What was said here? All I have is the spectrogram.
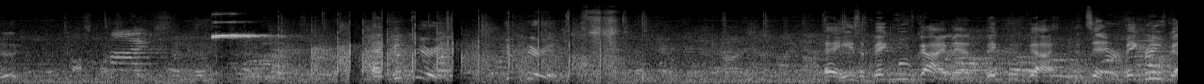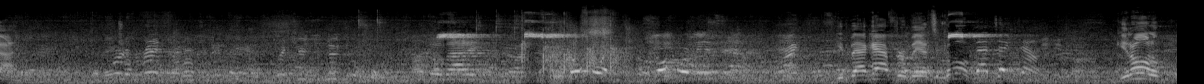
Good. Hey, good period. Good period. Hey, he's a big move guy, man. Big move guy. That's it. Big move guy. Go for it. Go for it, Manson. Get back after him, Manson. Come on. That takedown. Get on him.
